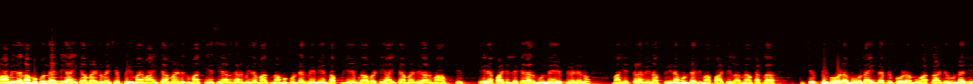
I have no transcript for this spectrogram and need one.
మా మీద నమ్ముకుందండి హైకమాండ్ మేము చెప్పి మేము హైకమాండ్కి మా కేసీఆర్ గారి మీద మాకు నమ్ముకుంటుంది మేము ఏం తప్పు చేయం కాబట్టి హైకమాండ్ గారు మా వేరే పార్టీ లెక్క కాదు ముందే చెప్పిన నేను మాకు ఎక్కడ పోయినా ఫ్రీడమ్ ఉంటుంది మా పార్టీలో మేము అట్లా చెప్పిపోవడము లైన్ తప్పిపోవడము అట్లాంటిది ఉండదు.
